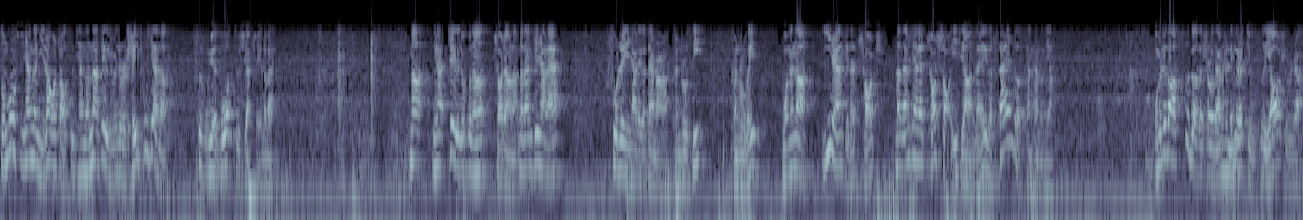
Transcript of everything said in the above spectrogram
总共四千个，你让我找四千个，那这个里边就是谁出现的次数越多就选谁了呗。那你看这个就不能调整了。那咱们接下来复制一下这个代码，Ctrl C，Ctrl V，我们呢依然给它调。那咱们现在调少一些啊，来一个三个，看看怎么样？我们知道四个的时候咱们是零点九四幺，是不是？啊，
